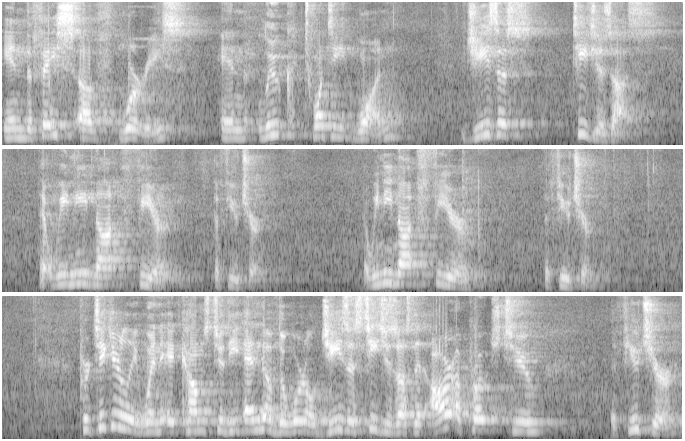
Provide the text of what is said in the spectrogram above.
In the face of worries, in Luke 21, Jesus teaches us that we need not fear the future. That we need not fear the future. Particularly when it comes to the end of the world, Jesus teaches us that our approach to the future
